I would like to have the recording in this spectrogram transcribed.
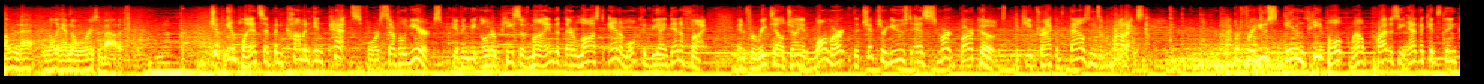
other than that, I really have no worries about it. Chip implants have been common in pets for several years, giving the owner peace of mind that their lost animal could be identified. And for retail giant Walmart, the chips are used as smart barcodes to keep track of thousands of products. But for use in people, well, privacy advocates think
